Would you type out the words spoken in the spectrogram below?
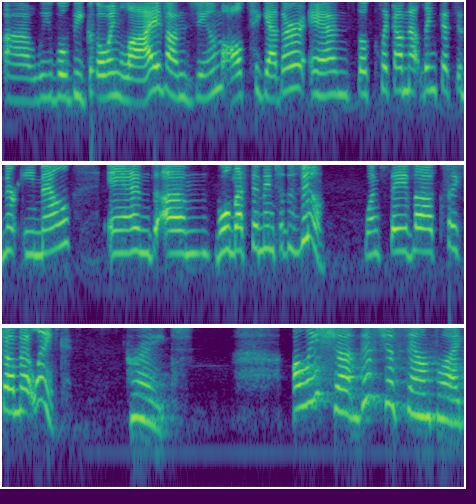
Uh, we will be going live on Zoom all together, and they'll click on that link that's in their email, and um, we'll let them into the Zoom once they've uh, clicked on that link. Great. Alicia, this just sounds like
